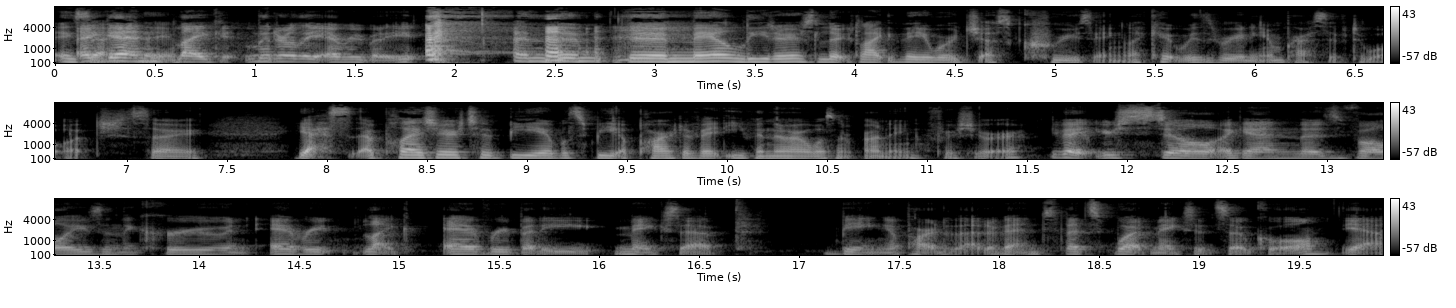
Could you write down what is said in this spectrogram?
Exactly. Again, like literally everybody. and the the male leaders looked like they were just cruising. Like it was really impressive to watch. So yes, a pleasure to be able to be a part of it, even though I wasn't running for sure. but you're still again those volleys and the crew and every like everybody makes up being a part of that event. That's what makes it so cool. Yeah.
